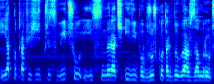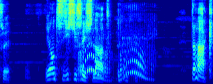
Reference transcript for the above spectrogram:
i ja potrafię siedzieć przy Switchu i smyrać Eevee po brzuszku tak długo aż zamruczy. Ja mam 36 lat. Brrr. Tak.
